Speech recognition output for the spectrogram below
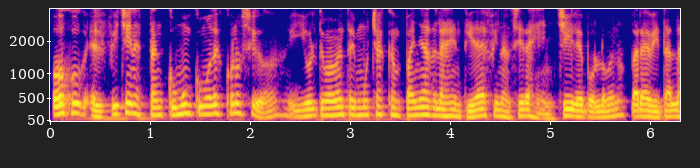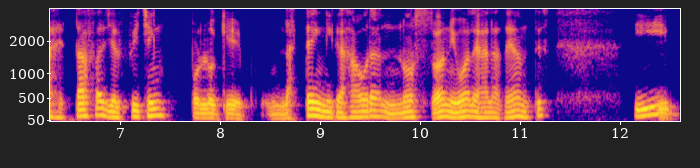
Ojo, el phishing es tan común como desconocido ¿eh? y últimamente hay muchas campañas de las entidades financieras en Chile, por lo menos, para evitar las estafas y el phishing por lo que las técnicas ahora no son iguales a las de antes y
